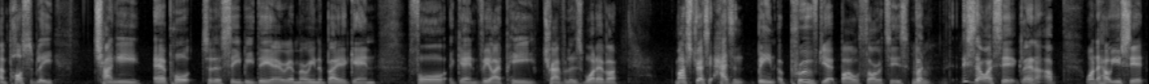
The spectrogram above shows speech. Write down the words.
and possibly Changi Airport to the CBD area, Marina Bay again, for again VIP travellers, whatever. Must stress it hasn't been approved yet by authorities, hmm. but this is how I see it, Glenn. I I wonder how you see it.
